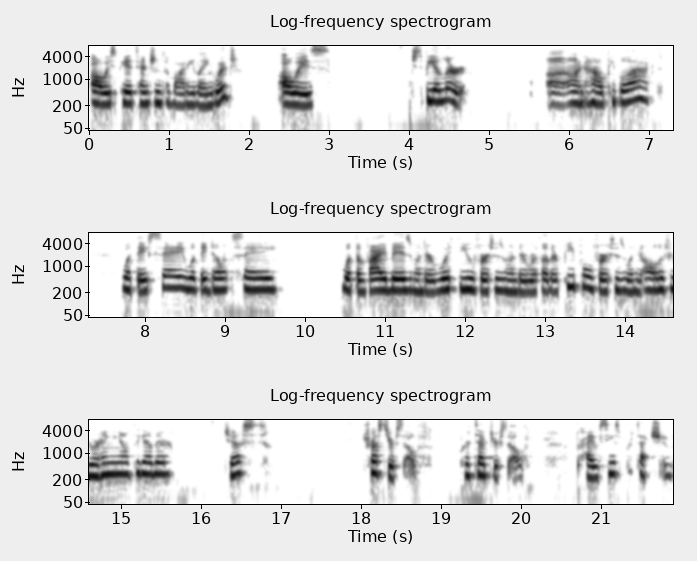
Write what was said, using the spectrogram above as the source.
Always pay attention to body language. Always just be alert uh, on how people act, what they say, what they don't say, what the vibe is when they're with you versus when they're with other people versus when all of you are hanging out together. Just trust yourself, protect yourself. Privacy is protection.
